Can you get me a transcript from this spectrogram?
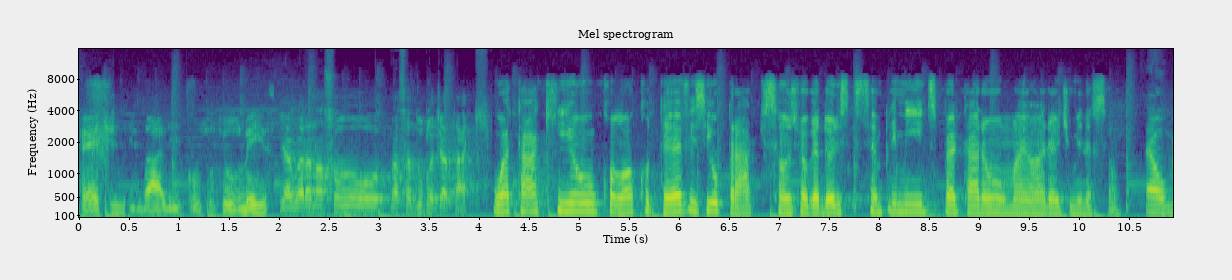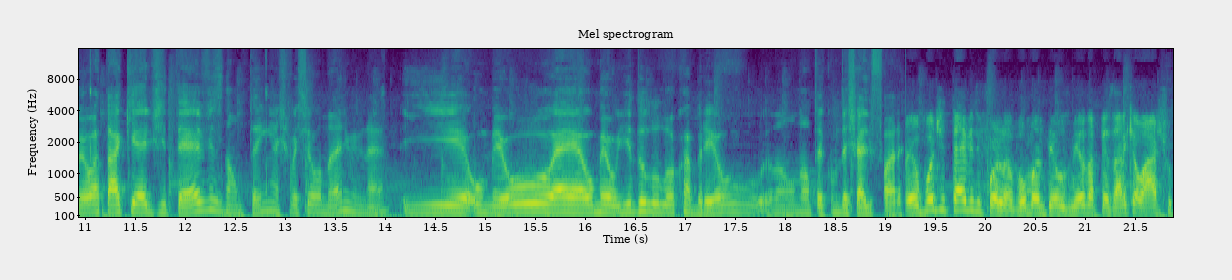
Pet e Dali com os seus meios. E agora nosso, nossa dupla de ataque. O ataque eu coloco o Tevez e o Prato, que são os jogadores que sempre me despertaram maior admiração. É, o meu ataque é de Tevez, não tem, acho que vai ser unânime, né? E o meu é o meu ídolo, Louco Abreu, não, não tem como deixar ele fora. Eu vou de Tevez e Forlan, vou manter os meus, apesar que eu acho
